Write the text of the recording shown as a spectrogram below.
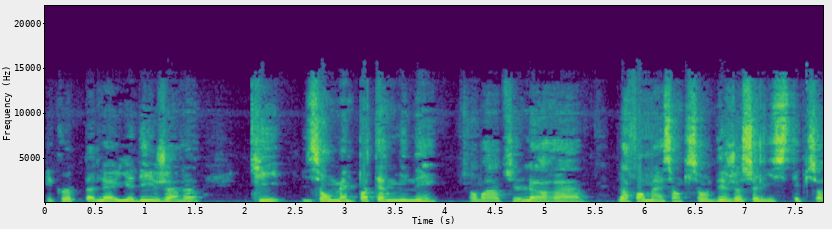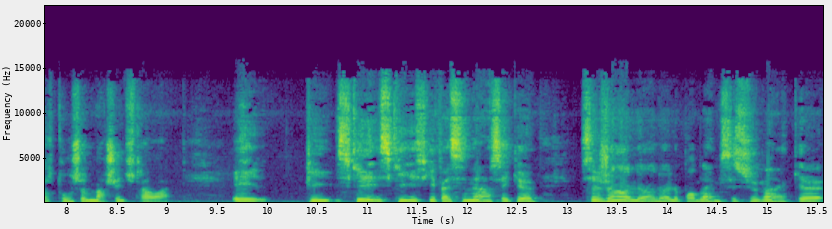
Écoute, il y a des gens là qui ils sont même pas terminés, sont tu leur euh, la formation qui sont déjà sollicités puis se retrouvent sur le marché du travail. Et puis ce qui est, ce qui ce qui est fascinant, c'est que ces gens-là, le problème, c'est souvent que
